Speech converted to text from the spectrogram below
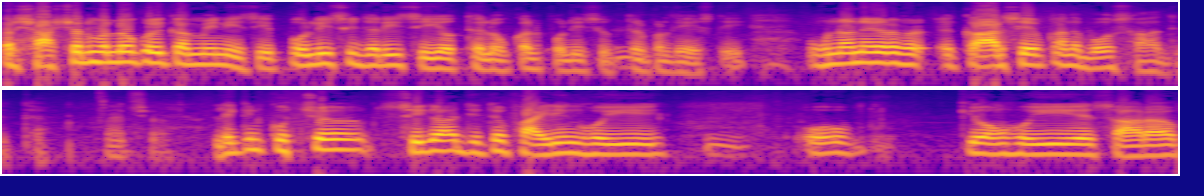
ਪ੍ਰਸ਼ਾਸਨ ਵੱਲੋਂ ਕੋਈ ਕਮੀ ਨਹੀਂ ਸੀ। ਪੁਲਿਸ ਜਿਹੜੀ ਸੀ ਉੱਥੇ ਲੋਕਲ ਪੁਲਿਸ ਉੱਤਰ ਪ੍ਰਦੇਸ਼ ਦੀ। ਉਹਨਾਂ ਨੇ ਕਾਰ ਸੇਵਕਾਂ ਦਾ ਬਹੁਤ ਸਾਥ ਦਿੱਤਾ। ਅੱਛਾ। ਲੇਕਿਨ ਕੁਝ ਸੀਗਾ ਜਿੱਥੇ ਫਾਇਰਿੰਗ ਹੋਈ ਉਹ ਕਿਉਂ ਹੋਈ ਇਹ ਸਾਰਾ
